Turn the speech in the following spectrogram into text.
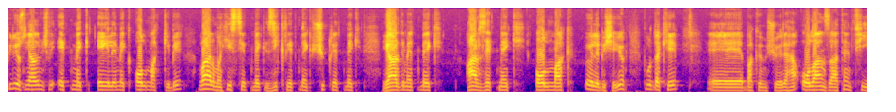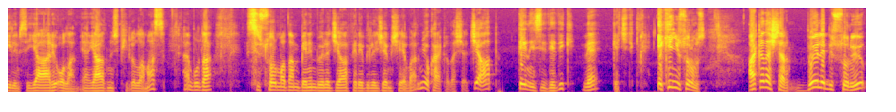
biliyorsun yardımcı fiil etmek, eylemek, olmak gibi var mı? Hissetmek, zikretmek, şükretmek, yardım etmek, arz etmek, olmak öyle bir şey yok. Buradaki ee, bakıyorum şöyle ha, olan zaten fiilimsi yari olan yani yardımcı fiil olamaz. Ha, burada siz sormadan benim böyle cevap verebileceğim şey var mı? Yok arkadaşlar. Cevap denizi dedik ve geçtik. İkinci sorumuz. Arkadaşlar böyle bir soruyu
